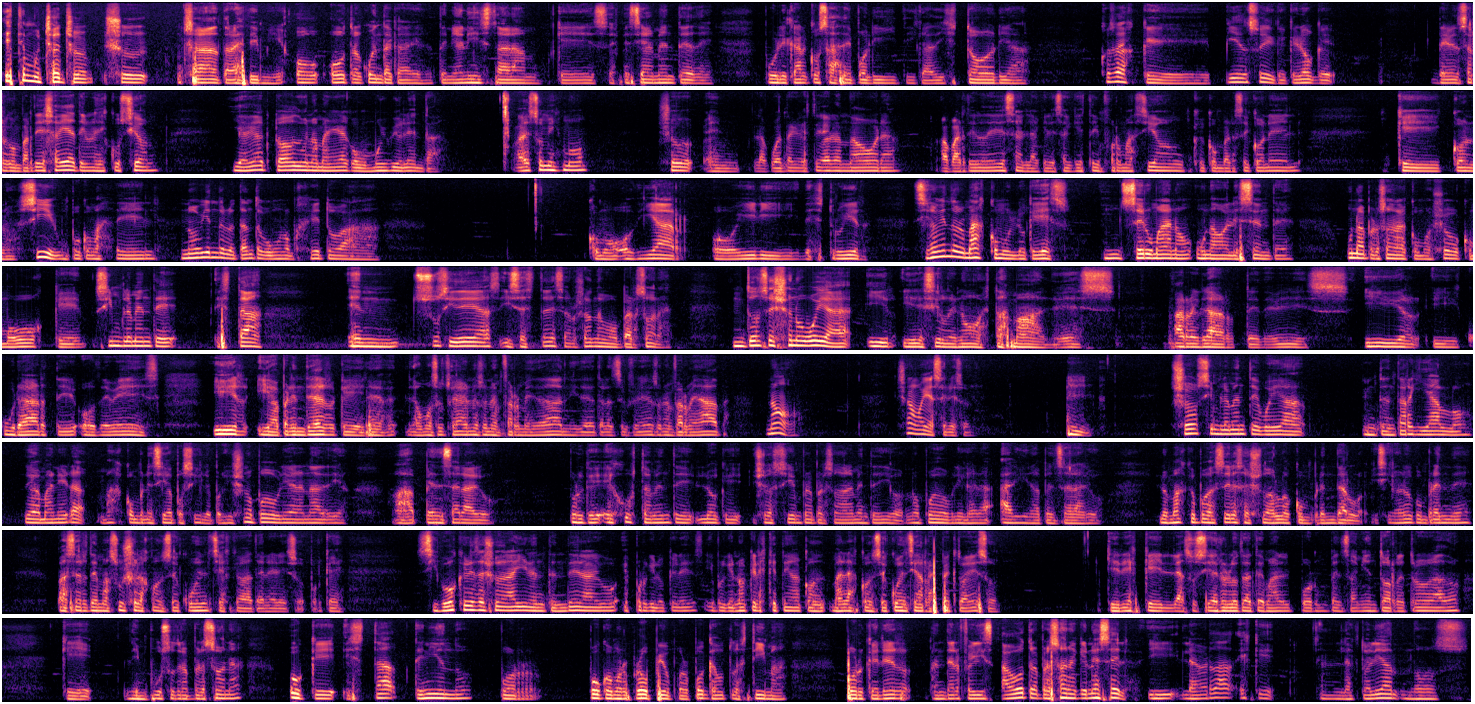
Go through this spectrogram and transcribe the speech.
Este muchacho, yo ya a través de mi otra cuenta que tenía en Instagram, que es especialmente de publicar cosas de política, de historia, cosas que pienso y que creo que deben ser compartidas. Ya había tenido una discusión y había actuado de una manera como muy violenta. A eso mismo, yo en la cuenta que le estoy hablando ahora, a partir de esa en la que le saqué esta información, que conversé con él, que conocí un poco más de él, no viéndolo tanto como un objeto a como odiar o ir y destruir, sino viéndolo más como lo que es, un ser humano, un adolescente, una persona como yo, como vos, que simplemente está en sus ideas y se está desarrollando como persona. Entonces yo no voy a ir y decirle, no, estás mal, debes arreglarte, debes ir y curarte o debes ir y aprender que la homosexualidad no es una enfermedad ni la transexualidad es una enfermedad. No, yo no voy a hacer eso. Yo simplemente voy a intentar guiarlo de la manera más comprensiva posible, porque yo no puedo obligar a nadie a pensar algo, porque es justamente lo que yo siempre personalmente digo, no puedo obligar a alguien a pensar algo. Lo más que puedo hacer es ayudarlo a comprenderlo, y si no lo comprende, va a ser tema suyo las consecuencias que va a tener eso, porque si vos querés ayudar a alguien a entender algo, es porque lo querés y porque no querés que tenga malas consecuencias respecto a eso querés que la sociedad no lo trate mal por un pensamiento retrógrado que le impuso otra persona o que está teniendo por poco amor propio, por poca autoestima, por querer mantener feliz a otra persona que no es él. Y la verdad es que en la actualidad nos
